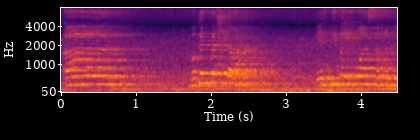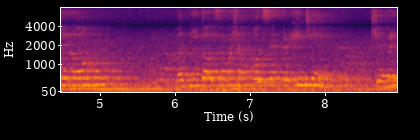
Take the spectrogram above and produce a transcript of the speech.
Ah, maganda siya, kaya hindi maiwasan na merong manligaw, isa pa siyang call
